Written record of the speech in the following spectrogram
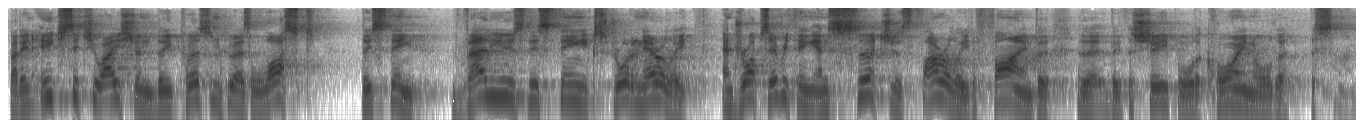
But in each situation, the person who has lost this thing values this thing extraordinarily and drops everything and searches thoroughly to find the, the, the, sheep or the coin or the, the son.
